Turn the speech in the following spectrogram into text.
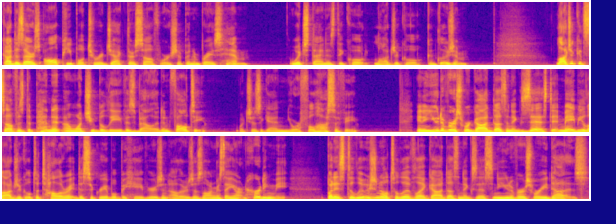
God desires all people to reject their self worship and embrace Him, which then is the quote, logical conclusion. Logic itself is dependent on what you believe is valid and faulty, which is again your philosophy. In a universe where God doesn't exist, it may be logical to tolerate disagreeable behaviors in others as long as they aren't hurting me. But it's delusional to live like God doesn't exist in a universe where He does.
